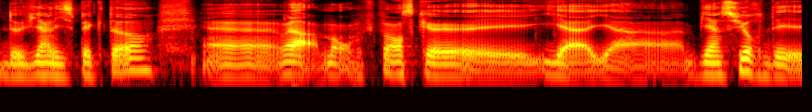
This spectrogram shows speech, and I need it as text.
devient l'inspecteur? Voilà. Bon, je pense que il y a, y a bien sûr des,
